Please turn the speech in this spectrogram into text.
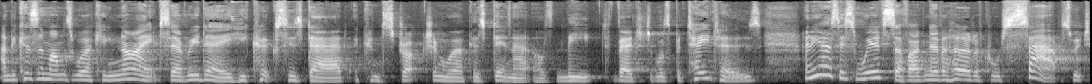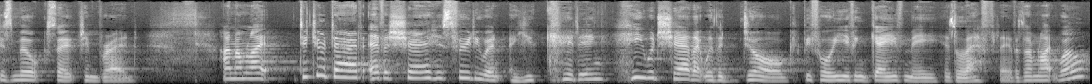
And because the mum's working nights every day, he cooks his dad a construction worker's dinner of meat, vegetables, potatoes. And he has this weird stuff I've never heard of called saps, which is milk soaked in bread. And I'm like, did your dad ever share his food? He went, Are you kidding? He would share that with a dog before he even gave me his leftovers. I'm like, Well,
